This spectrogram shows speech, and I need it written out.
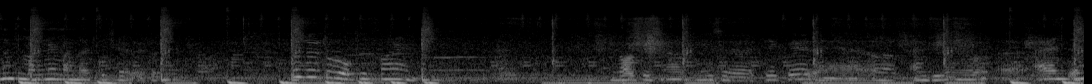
मीन्स मन में मन्नत कुछ है वैसा तो ये तो okay fine uh, uh, uh, I'm giving you uh, and then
